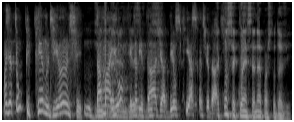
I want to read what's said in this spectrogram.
mas é tão pequeno diante uhum. da maior fidelidade a Deus que é a santidade. É consequência, né, pastor Davi?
